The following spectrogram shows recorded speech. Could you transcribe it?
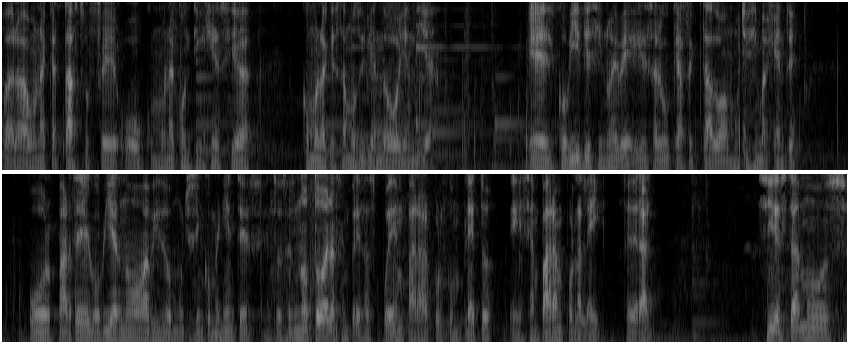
para una catástrofe o como una contingencia como la que estamos viviendo hoy en día. El COVID-19 es algo que ha afectado a muchísima gente por parte del gobierno ha habido muchos inconvenientes, entonces no todas las empresas pueden parar por completo, eh, se amparan por la ley federal. Si estamos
